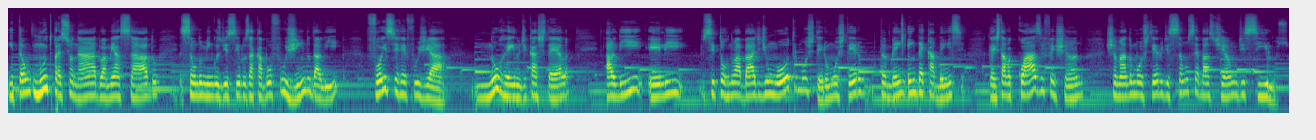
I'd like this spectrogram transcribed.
Então, muito pressionado, ameaçado, São Domingos de Silos acabou fugindo dali, foi se refugiar no reino de Castela. Ali ele se tornou abade de um outro mosteiro, um mosteiro também em decadência, que estava quase fechando, chamado Mosteiro de São Sebastião de Silos.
